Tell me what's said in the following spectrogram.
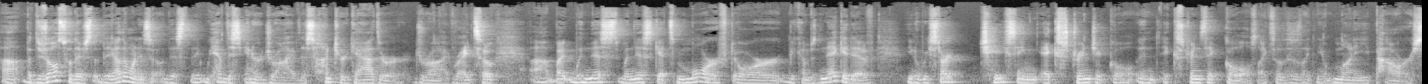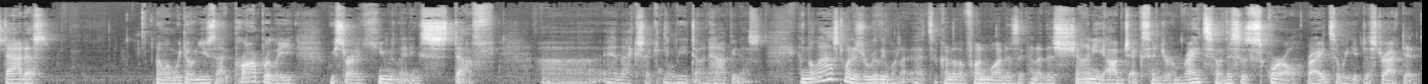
uh, but there's also this. The other one is this. We have this inner drive, this hunter-gatherer drive, right? So, uh, but when this when this gets morphed or becomes negative, you know, we start chasing extrinsic goal extrinsic goals. Like so, this is like you know, money, power, status. And when we don't use that properly, we start accumulating stuff uh, and actually can lead to unhappiness. And the last one is really what it's kind of the fun one is kind of this shiny object syndrome, right? So this is squirrel, right? So we get distracted.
